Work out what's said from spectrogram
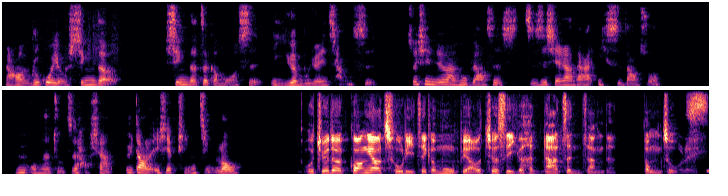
然后如果有新的新的这个模式，你愿不愿意尝试？所以现阶段的目标是，只是先让大家意识到说，嗯，我们的组织好像遇到了一些瓶颈喽。我觉得光要处理这个目标，就是一个很大阵仗的动作嘞。是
